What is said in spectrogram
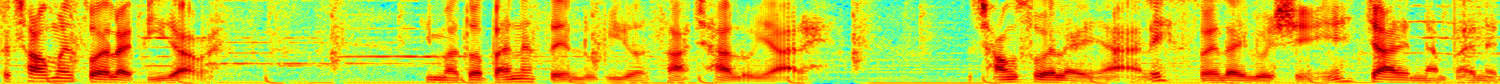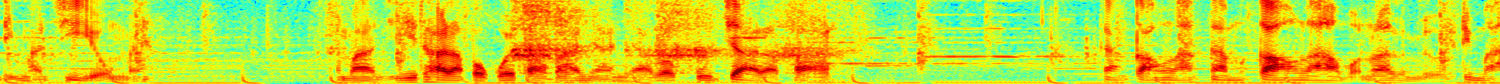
တစ်ချောင်းမဲဆွဲလိုက်ပြီးကြမယ်ဒီမှာတော့ဘန်း20လူပြီးတော့စားချလို့ရတယ်ချောင်းဆွဲလိုက်ရတယ်လေဆွဲလိုက်လို့ရှိရင်ကြားတဲ့နံပါတ်နဲ့ဒီမှာကြည့်အောင်မယ်ဒီမှာရေးထားတာပေါ့ကွဲတာပါညာညာတော့ကိုကြတာပါကံကောင်းလားကံမကောင်းလားပေါ့နော်အဲ့လိုမျိုးဒီမှာ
